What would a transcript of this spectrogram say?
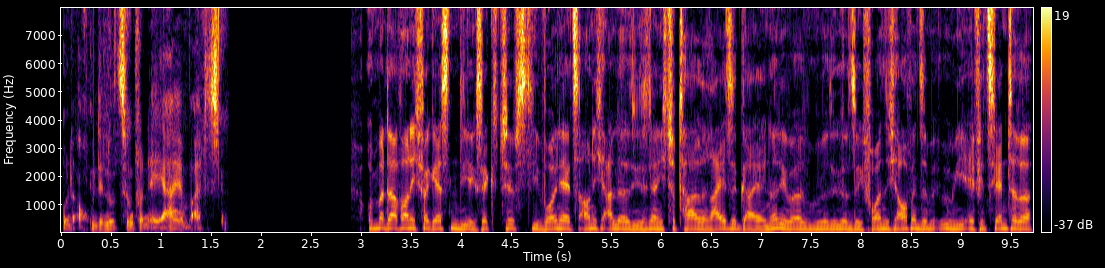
und auch mit der Nutzung von AI am weitesten. Und man darf auch nicht vergessen, die Executives, die wollen ja jetzt auch nicht alle, die sind ja nicht total reisegeil. Ne? Die, also die freuen sich auch, wenn sie irgendwie effizientere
